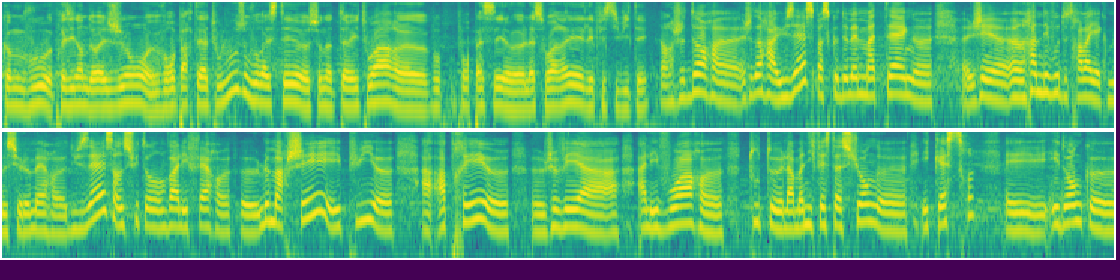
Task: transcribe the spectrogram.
comme vous, présidente de région, vous repartez à Toulouse ou vous restez sur notre territoire pour, passer la soirée et les festivités? Alors je dors, je dors à Uzès parce que demain matin, j'ai un rendez-vous de travail avec monsieur le maire d'Uzès. Ensuite, on va aller faire le marché et puis après, je vais aller voir toute la manifestation équestre. Et, donc, euh,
